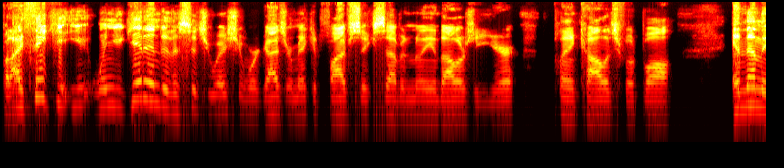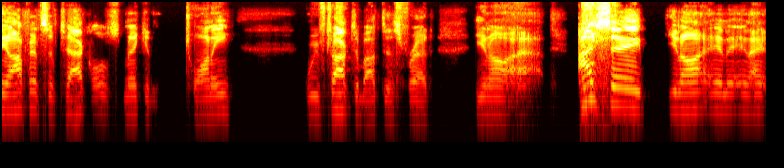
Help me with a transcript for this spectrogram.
but I think you, you, when you get into the situation where guys are making five, six, seven million dollars a year playing college football, and then the offensive tackles making twenty, we've talked about this, Fred. You know, I, I say, you know, and and I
